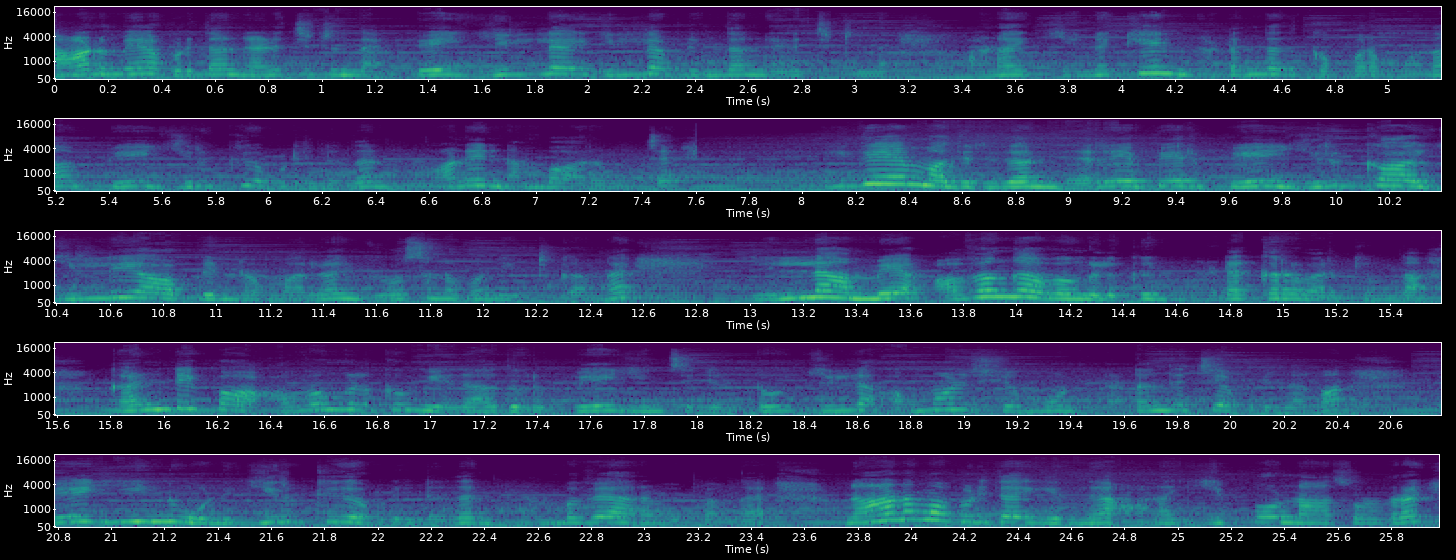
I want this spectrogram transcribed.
நானுமே அப்படித்தான் நினச்சிட்டு இருந்தேன். பேய் இல்லை இல்லை அப்படின்னு தான் நினச்சிட்டு இருந்தேன். ஆனால் எனக்கே நடந்ததுக்கு அப்புறமா தான் பேய் இருக்கு அப்படின்றத நானே நம்ப ஆரம்பித்தேன் இதே மாதிரி தான் நிறைய பேர் பேய் இருக்கா இல்லையா அப்படின்ற மாதிரிலாம் யோசனை பண்ணிட்டு இருக்காங்க. எல்லாமே அவங்க அவங்களுக்கு நடக்கிற வரைக்கும் தான். கண்டிப்பாக அவங்களுக்கும் ஏதாவது ஒரு பேய் இன்சிடென்ட்டோ இல்லை அமானுஷ்யமோ நடந்துச்சு அப்படின்னா தான் பேயின்னு ஒன்று இருக்குது அப்படின்றத நம்பவே ஆரம்பிப்பாங்க. நானும் அப்படி தான் இருந்தேன். ஆனால் இப்போ நான் சொல்கிறேன்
